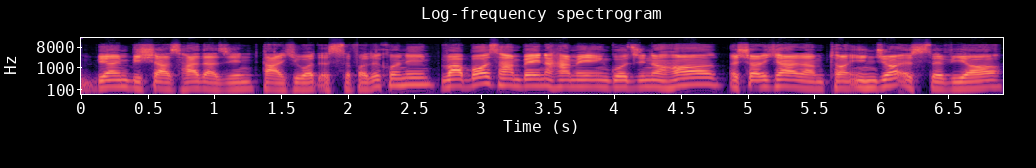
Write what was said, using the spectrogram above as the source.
بیایم بیش از حد از این ترکیبات استفاده کنیم. و باز هم بین همه این گزینه ها اشاره کردم تا اینجا استویا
